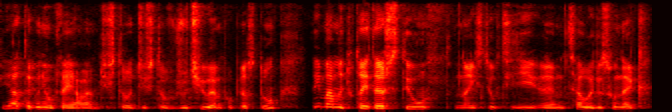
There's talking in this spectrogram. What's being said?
Ja tego nie uklejałem, gdzieś to, gdzieś to wrzuciłem po prostu. No i mamy tutaj też z tyłu na instrukcji cały rysunek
